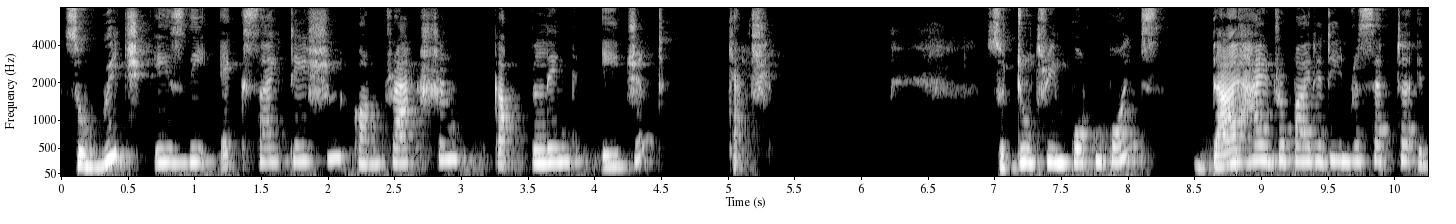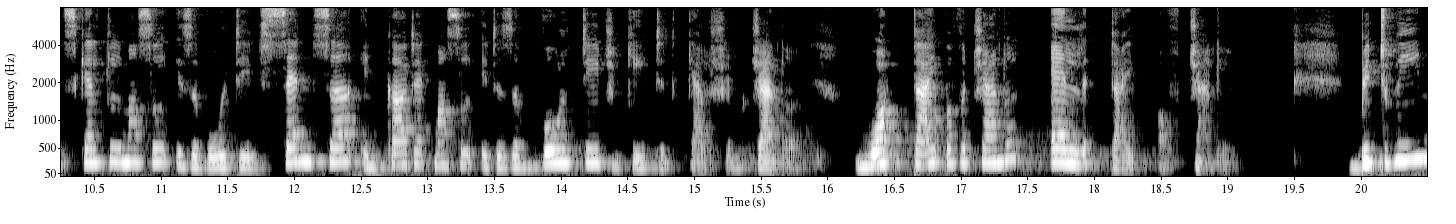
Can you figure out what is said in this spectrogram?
So, which is the excitation contraction coupling agent? Calcium. So, two, three important points. Dihydropyridine receptor in skeletal muscle is a voltage sensor. In cardiac muscle, it is a voltage gated calcium channel. What type of a channel? L type of channel. Between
